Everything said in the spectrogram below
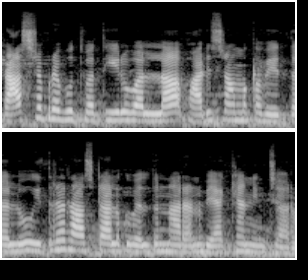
రాష్ట్ర ప్రభుత్వ తీరు వల్ల పారిశ్రామికవేత్తలు ఇతర రాష్ట్రాలకు వెళ్తున్నారని వ్యాఖ్యానించారు.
